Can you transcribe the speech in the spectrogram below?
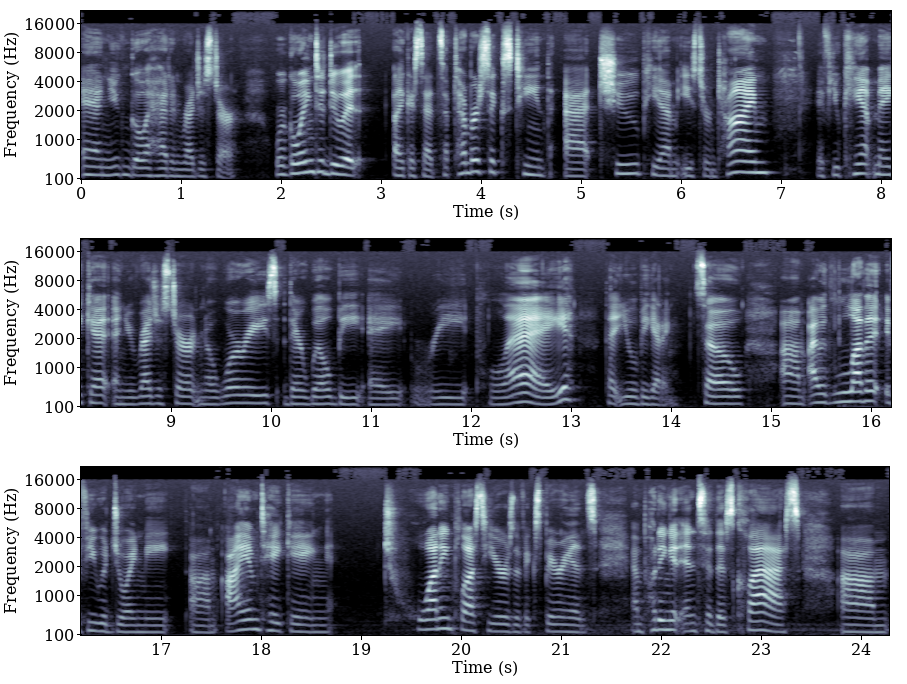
and you can go ahead and register. We're going to do it like I said, September 16th at 2 p.m. Eastern Time. If you can't make it and you register, no worries. There will be a replay that you will be getting. So um, I would love it if you would join me. Um, I am taking 20 plus years of experience and putting it into this class, um,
